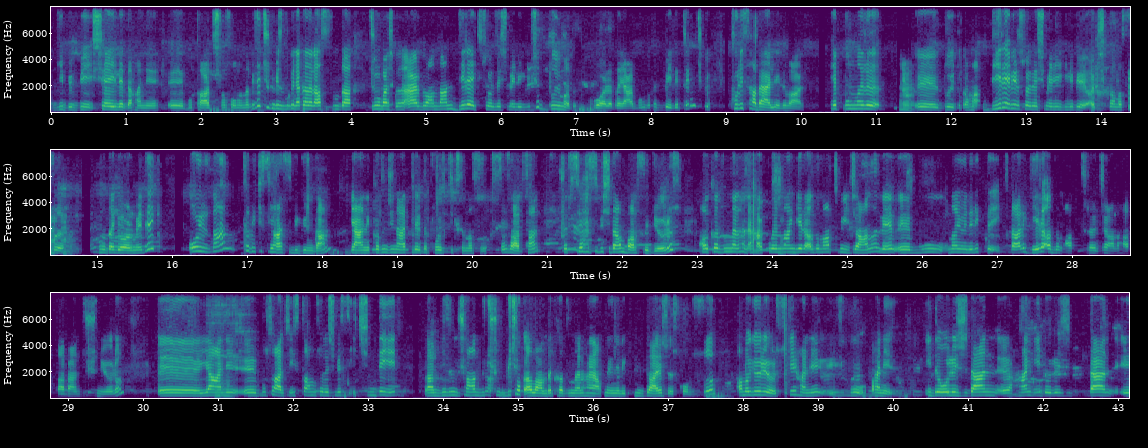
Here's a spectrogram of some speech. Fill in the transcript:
gibi bir şeyle de hani e, bu tartışma sonlanabilir. Çünkü biz bugüne kadar aslında Cumhurbaşkanı Erdoğan'dan direkt sözleşmeyle ilgili şey duymadık bu arada yani bunu da tabii belirtelim çünkü kulis haberleri var. Hep bunları Evet. e, duyduk ama birebir sözleşmeyle ilgili bir açıklamasını da görmedik. O yüzden tabii ki siyasi bir gündem. Yani kadın cinayetleri de politikse nasıl kısa zaten çok siyasi bir şeyden bahsediyoruz. Ama kadınların hani haklarından geri adım atmayacağını ve e, buna yönelik de iktidarı geri adım attıracağını hatta ben düşünüyorum. E, yani e, bu sadece İstanbul Sözleşmesi için değil. Ben bizim şu an birçok birçok alanda kadınların hayatına yönelik müdahale söz konusu. Ama görüyoruz ki hani bu hani ideolojiden e, hangi ideolojiden e,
